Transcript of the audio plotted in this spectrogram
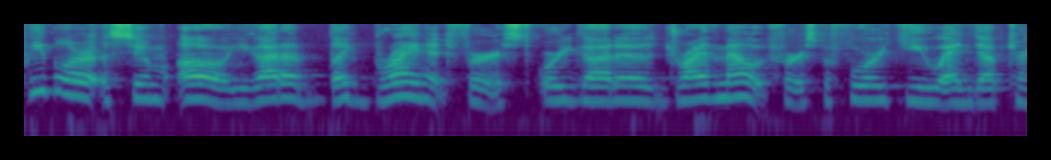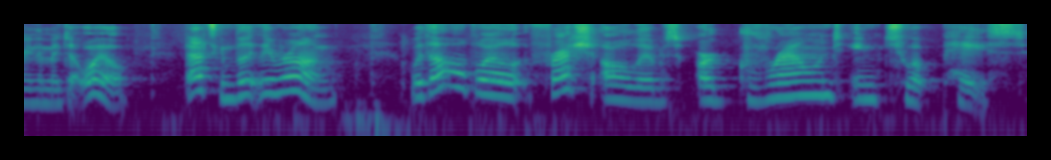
people are assume, oh, you gotta like brine it first, or you gotta dry them out first before you end up turning them into oil. That's completely wrong. With olive oil, fresh olives are ground into a paste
